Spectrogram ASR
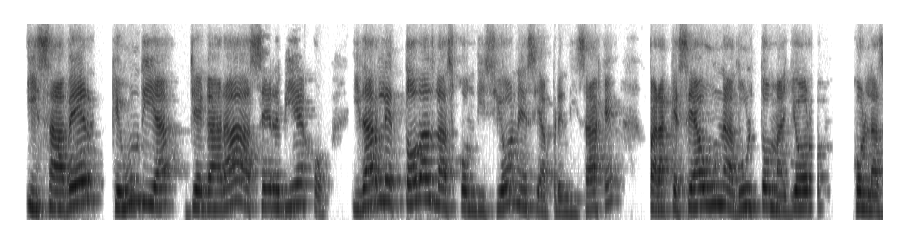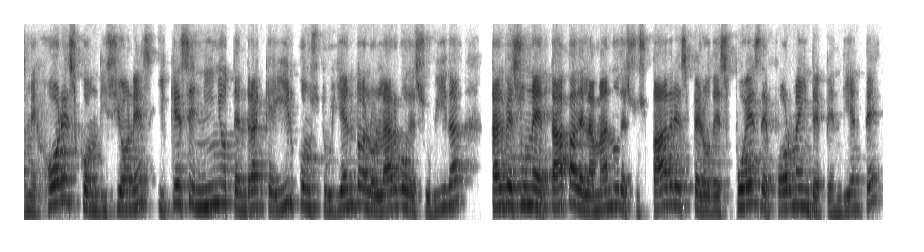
y saber que un día llegará a ser viejo y darle todas las condiciones y aprendizaje para que sea un adulto mayor con las mejores condiciones y que ese niño tendrá que ir construyendo a lo largo de su vida, tal vez una etapa de la mano de sus padres, pero después de forma independiente,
